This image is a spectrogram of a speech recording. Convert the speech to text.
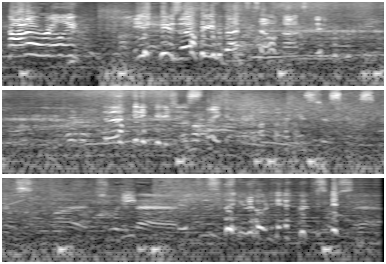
Mikado, really? Is that what you're about to tell not to do? you're just like, oh, It's just gonna scale so much. Look at that. it's just like no damage. So sad.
